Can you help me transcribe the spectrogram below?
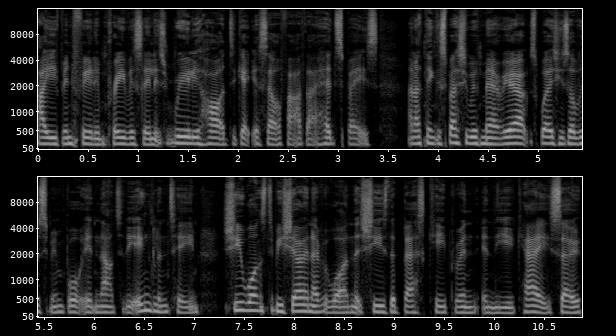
how you've been feeling previously. And it's really hard to get yourself out of that headspace. And I think, especially with Mary Earps, where she's obviously been brought in now to the England team, she wants to be showing everyone that she's the best keeper in, in the UK. So,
